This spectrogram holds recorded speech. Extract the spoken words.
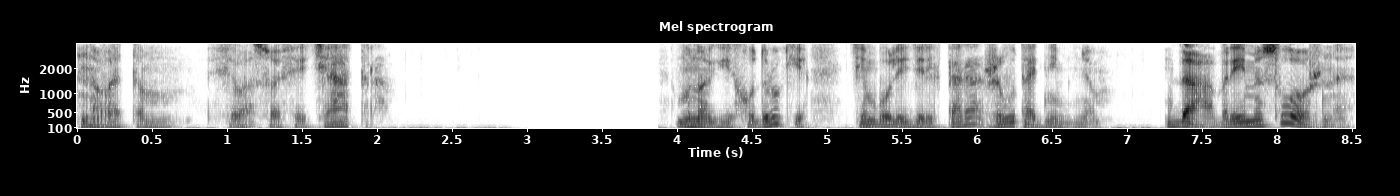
Но в этом философия театра. Многие худруки, тем более директора, живут одним днем. Да, время сложное,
